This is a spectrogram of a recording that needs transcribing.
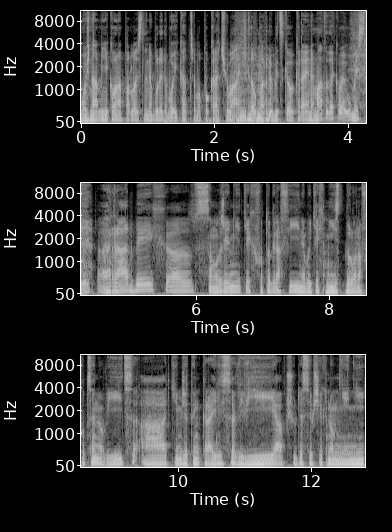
Možná by někoho napadlo, jestli nebude dvojka, třeba pokračování toho pardubického kraje. Nemáte takové úmysly? Rád bych. Eh, samozřejmě těch fotografií nebo těch míst bylo nafoceno víc a tím, že ten kraj se vyvíjí a všude se všechno mění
